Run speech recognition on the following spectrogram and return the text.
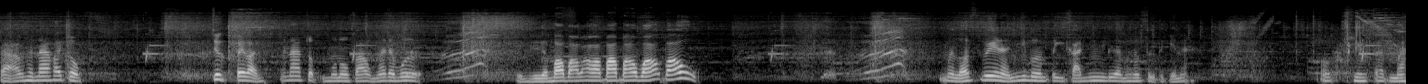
สามชนะค่อยจบ จึกไปก่อน ไม่น่าจบโมโนฟ้าผมน่าจะเวอร์เดี๋ยวเบาเบาเบาเบาเบาเบาเบาเหมือนลอสเวนอะยิ่งโดนตีการยิ่งเลื่อนมันรู้สึกตะกี้นะโอเคตัดมา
